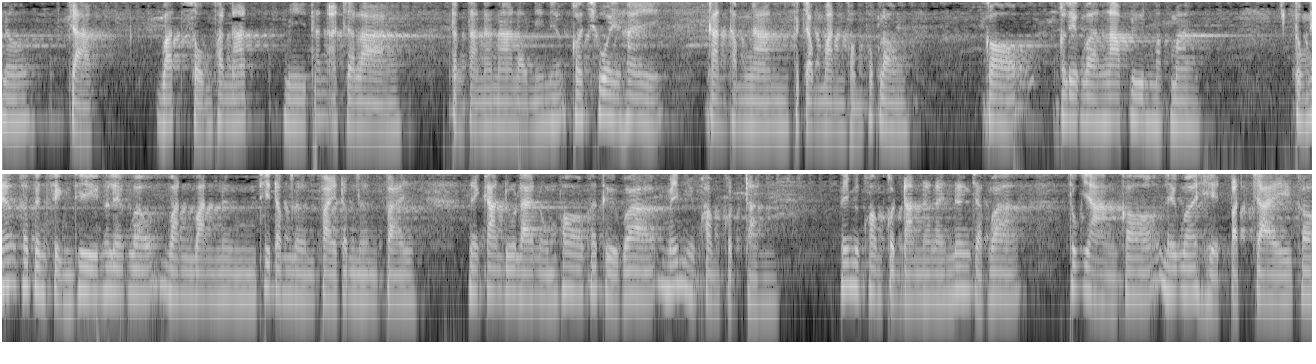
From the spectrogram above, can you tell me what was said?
เนาะจากวัดสมพนัทมีท่านอาจาราต่างๆ นานาเหล่านี้เนี่ยก็ช่วยให้การทำงานประจำวันของพวกเรา ก็ก็เรียกว่าราบรื่นมาก ๆ ตรงนี้ก็เป็นสิ่งที่เขาเรียกว่าวันวันหนึ่งที่ดำเนินไปดำเนินไป ในการดูแลหลวงพ่อก็ถือว่าไม่มีความกดดัน ไม่มีความกดดันอะไร เนื่องจากว่าทุกอย่างก็เรียกว่าเหตุปัจจัยก็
